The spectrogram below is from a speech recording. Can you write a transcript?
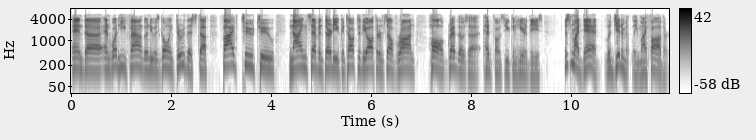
and uh, and what he found when he was going through this stuff. 522-9730. You can talk to the author himself, Ron Hall. Grab those uh, headphones so you can hear these. This is my dad, legitimately, my father,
